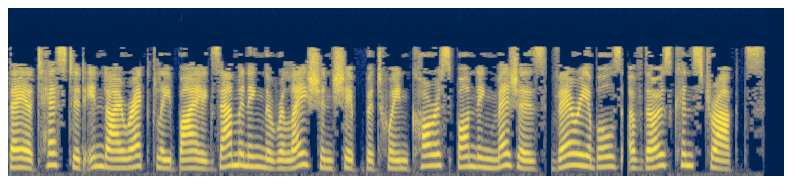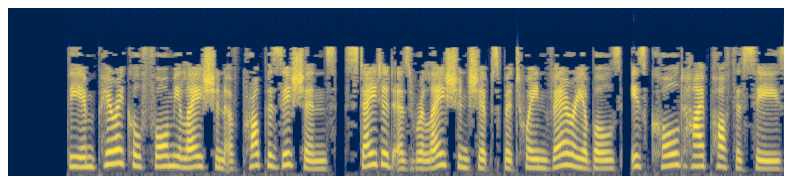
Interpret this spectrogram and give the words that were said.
they are tested indirectly by examining the relationship between corresponding measures variables of those constructs. The empirical formulation of propositions, stated as relationships between variables, is called hypotheses.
